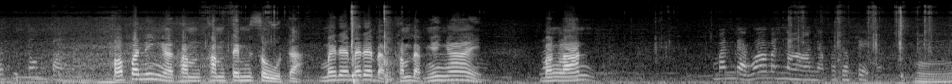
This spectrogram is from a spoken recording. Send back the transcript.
ก็คือต้มตอนนั้นเพราะป้านิ่งอะทำทำเต็มสูตรอะ ไม่ได้ไม่ได้แบบทำแบบง่าย ๆ บางร้าน มันแบบว่ามันนานอะพอจะเสร็จอะอืม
